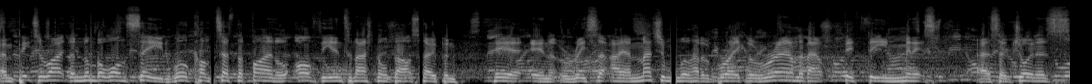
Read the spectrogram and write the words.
And Peter Wright, the number one seed, will contest the final of the International Darts Open here in Riesa. I imagine we'll have a break of around about 15 minutes, uh, so join us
